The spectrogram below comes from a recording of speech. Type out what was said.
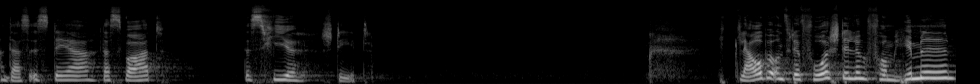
Und das ist der, das Wort, das hier steht. Ich glaube, unsere Vorstellung vom Himmel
